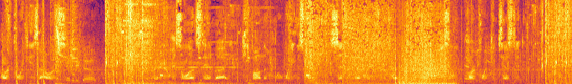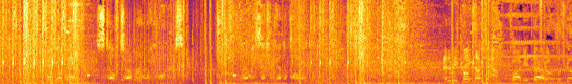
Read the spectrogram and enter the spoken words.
Hardpoint is ours. Enemy down. Predator missile on standby. Keep on them. We're winning this war. Sentry gun ready for deployment. Missile. Hardpoint contested. Stealth chopper awaiting orders. Friendly sentry gun deployed. Enemy contact. Target down. Let's go. Let's go.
